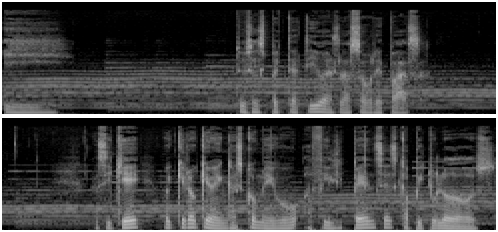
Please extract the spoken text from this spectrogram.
y tus expectativas las sobrepasa. Así que hoy quiero que vengas conmigo a Filipenses capítulo 2,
